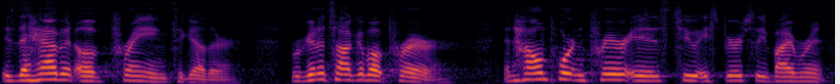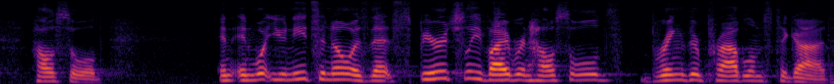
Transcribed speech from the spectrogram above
is the habit of praying together. We're going to talk about prayer and how important prayer is to a spiritually vibrant household. And, and what you need to know is that spiritually vibrant households bring their problems to God.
